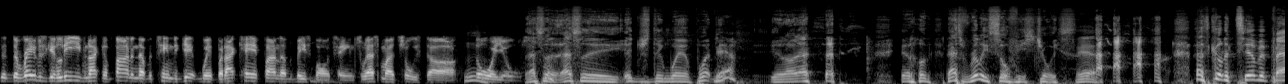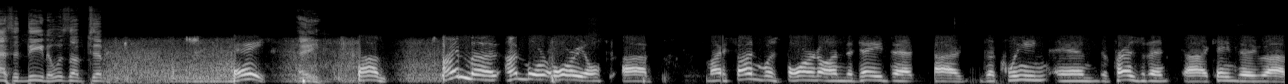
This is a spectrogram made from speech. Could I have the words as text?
the, the Ravens can leave, and I can find another team to get with, but I can't find another baseball team. So that's my choice, the, uh, the Orioles. That's a that's a interesting way of putting it. Yeah. You know that. You know that's really Sophie's choice. Yeah. Let's go to Tim in Pasadena. What's up, Tim? Hey. Hey. Um, I'm uh, I'm more Orioles. Uh, my son was born on the day that uh, the Queen and the President uh, came to uh,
